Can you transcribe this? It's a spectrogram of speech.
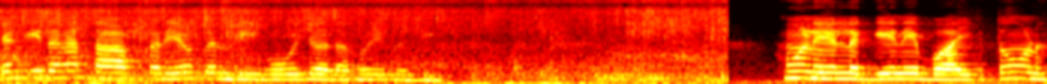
ਚੰਗੀ ਤਰ੍ਹਾਂ ਸਾਫ਼ ਕਰਿਓ, ਗੰਦੀ ਬਹੁਤ ਜ਼ਿਆਦਾ ਹੋਈ ਗੱਡੀ ਹੁਣ ਇਹ ਲੱਗੇ ਨੇ ਬਾਈਕ ਧੋਣ।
